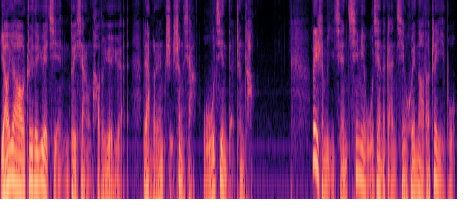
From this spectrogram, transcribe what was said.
瑶瑶追得越紧，对象逃得越远，两个人只剩下无尽的争吵。为什么以前亲密无间的感情会闹到这一步？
